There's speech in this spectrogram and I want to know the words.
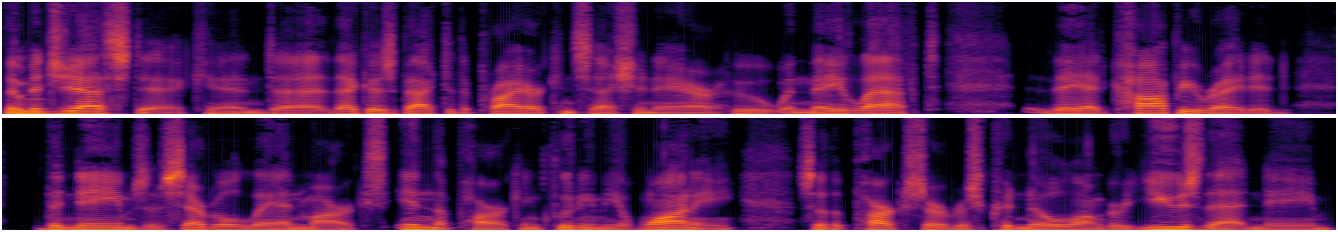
The Majestic, and uh, that goes back to the prior concessionaire who, when they left, they had copyrighted the names of several landmarks in the park, including the Ahwahnee. So the Park Service could no longer use that name.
